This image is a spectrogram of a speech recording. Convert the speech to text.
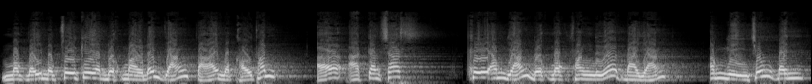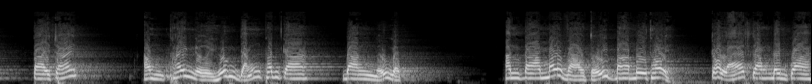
Một vị mục sư kia được mời đến giảng tại một hội thánh ở Arkansas. Khi ông giảng được một phần nửa bài giảng, ông nhìn xuống bên tay trái. Ông thấy người hướng dẫn thánh ca đang ngủ gục anh ta mới vào tuổi 30 thôi. Có lẽ trong đêm qua,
